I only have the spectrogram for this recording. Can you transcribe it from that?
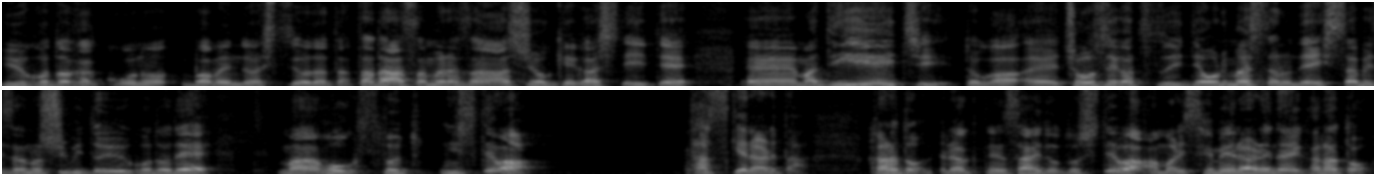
いうことがここの場面では必要だった。ただ浅村さん足を怪我していて、えー、まあ、DH とか、えー、調整が続いておりましたので久々の守備ということで、まあ、ホークスにしては助けられたかなと。楽天サイドとしてはあまり攻められないかなと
